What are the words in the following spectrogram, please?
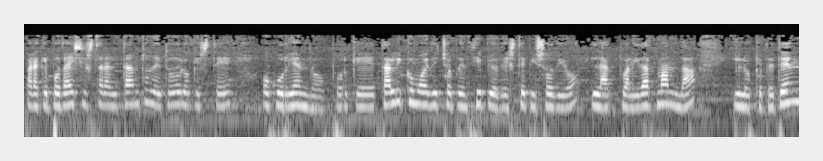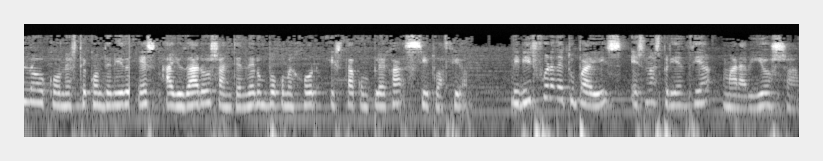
para que podáis estar al tanto de todo lo que esté ocurriendo, porque tal y como he dicho al principio de este episodio, la actualidad manda y lo que pretendo con este contenido es ayudaros a entender un poco mejor esta compleja situación. Vivir fuera de tu país es una experiencia maravillosa,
